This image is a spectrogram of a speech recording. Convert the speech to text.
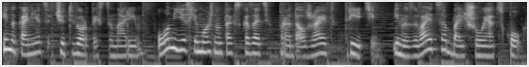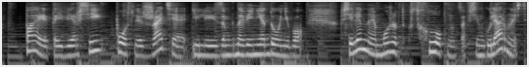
И, наконец, четвертый сценарий. Он, если можно так сказать, продолжает третий и называется «Большой отскок». По этой версии, после сжатия или за мгновение до него, Вселенная может схлопнуться в сингулярность,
